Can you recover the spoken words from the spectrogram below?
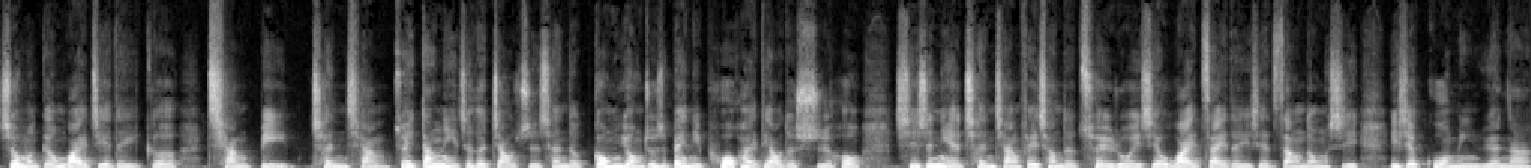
是我们跟。外界的一个墙壁城墙，所以当你这个角质层的功用就是被你破坏掉的时候，其实你的城墙非常的脆弱，一些外在的一些脏东西，一些过敏源啊，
